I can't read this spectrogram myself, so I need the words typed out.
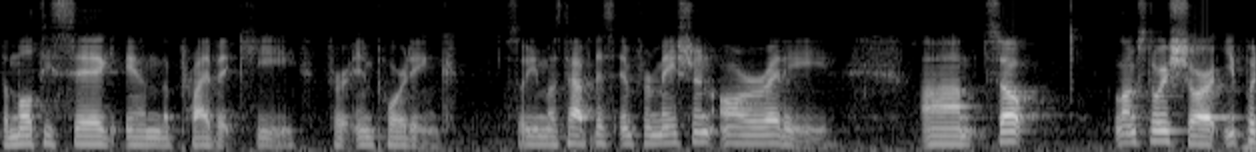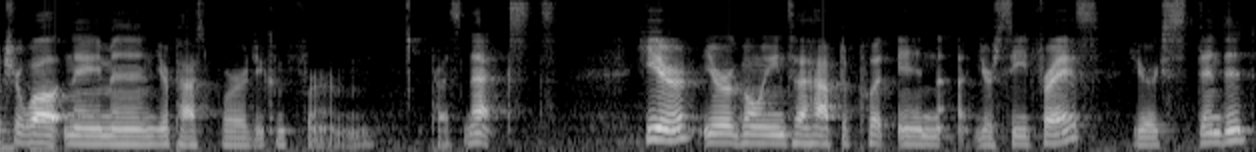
The multi-sig and the private key for importing. So you must have this information already. Um, so long story short, you put your wallet name in, your password, you confirm, press next. Here, you're going to have to put in your seed phrase, your extended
